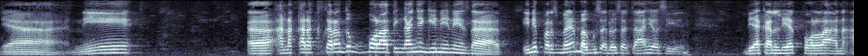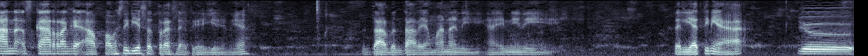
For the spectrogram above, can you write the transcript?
Ya, ini eh, anak-anak sekarang tuh pola tingkahnya gini nih, Ustaz. Ini per- sebenarnya bagus ada Ustaz Cahyo sih. Dia akan lihat pola anak-anak sekarang kayak apa. Pasti dia stres lihat kayak gini nih ya. Bentar, bentar. Yang mana nih? Nah, ini nih. Kita liatin ya. Yuk.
